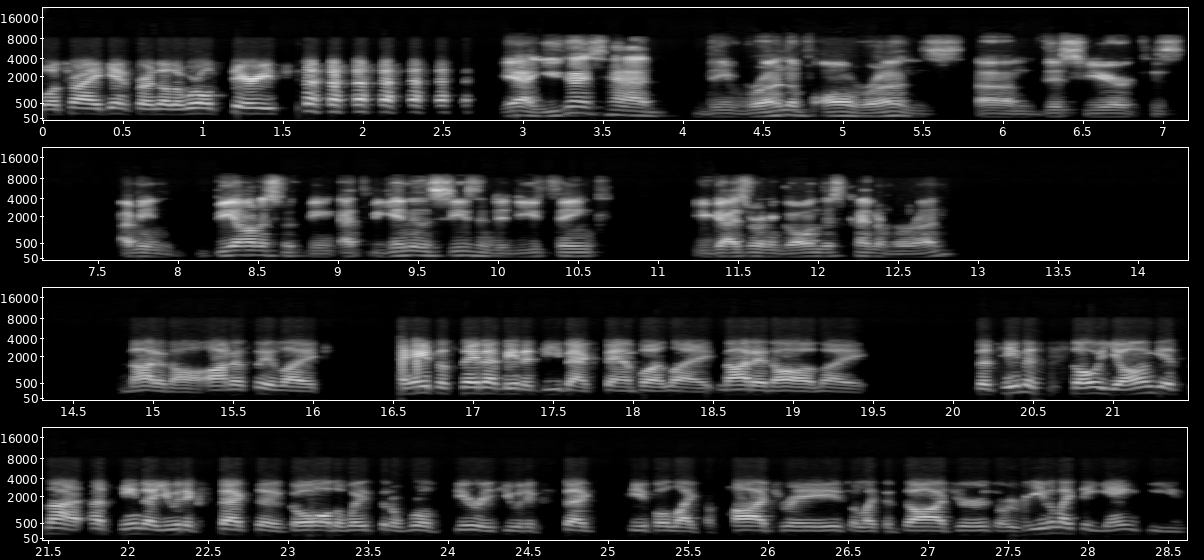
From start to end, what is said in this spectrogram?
we'll try again for another World Series. yeah, you guys had the run of all runs um, this year because, I mean, be honest with me. At the beginning of the season, did you think you guys were going to go on this kind of a run? Not at all. Honestly, like I hate to say that being a D-back fan, but like not at all. Like the team is so young. It's not a team that you would expect to go all the way to the World Series. You would expect people like the Padres or like the Dodgers or even like the Yankees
